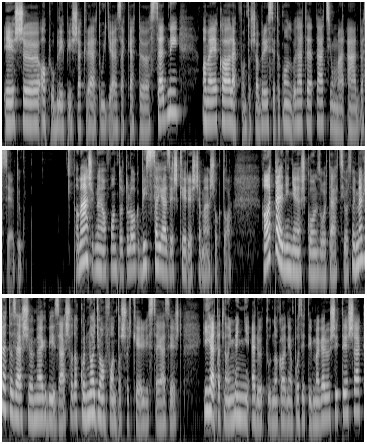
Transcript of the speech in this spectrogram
és apró lépésekre tudja ezeket szedni, amelyek a legfontosabb részét a konzultáció már átbeszéltük. A másik nagyon fontos dolog, visszajelzés kérése másoktól. Ha adtál egy ingyenes konzultációt, vagy meg lett az első megbízásod, akkor nagyon fontos, hogy kérj visszajelzést. Hihetetlen, hogy mennyi erőt tudnak adni a pozitív megerősítések,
